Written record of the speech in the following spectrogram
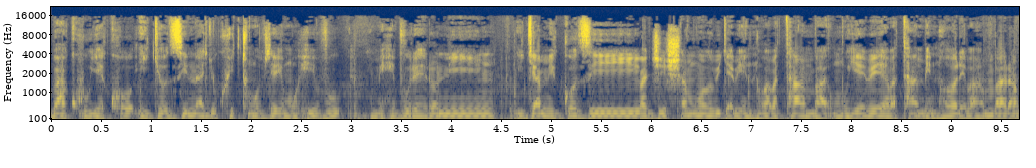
bakuye ko iryo zina ryo kwita umuvyeyi muhivu imihivu rero ni ijya migozi baje ajishamwo bijya bintu abatamba umuyebe abatamba intore bambara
